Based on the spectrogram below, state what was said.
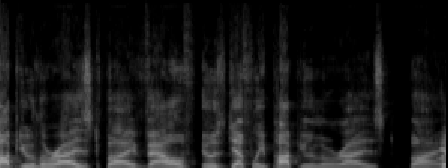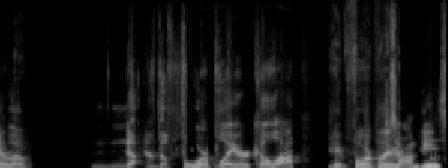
popularized by Valve. It was definitely popularized by Halo. No, the four player co-op? Hit four player Zombies?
